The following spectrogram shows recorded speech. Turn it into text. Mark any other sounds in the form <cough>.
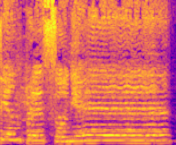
siempre soñé.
